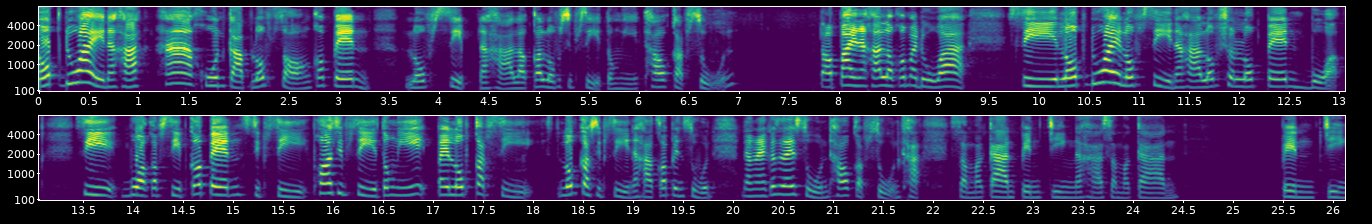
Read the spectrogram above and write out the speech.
ลบด้วยนะคะ5คูณกับลบ2ก็เป็นลบ10นะคะแล้วก็ลบ14 ตรงนี้เท่ากับ 0 ต่อไปนะคะเราก็มาดูว่า 4 ลบด้วยลบ 4 นะคะ ลบชนลบเป็นบวก 4 บวกกับ 10 ก็เป็น 14 พอ 14 ตรงนี้ไปลบกับ 4 ลบกับ 14 นะคะ ก็เป็น 0 ดังนั้นก็จะได้ 0 เท่ากับ 0 ค่ะ สมการเป็นจริงนะคะ สมการเป็นจริง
